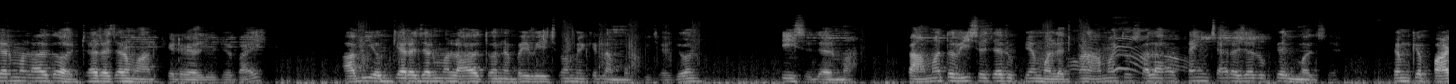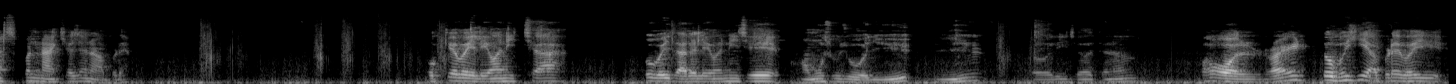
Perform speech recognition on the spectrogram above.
હજારમાં લાવ્યો તો અઢાર હજાર માર્કેટ વેલ્યુ છે ભાઈ. આ બી અગિયાર હજારમાં લાવ્યો તો અને ભાઈ વેચવા મેં કેટલા મૂકી છે, જો ત્રીસ હજારમાં. તો આમાં તો વીસ હજાર રૂપિયા મળે જ, પણ આમાં તો સલાહ ત્રણ ચાર હજાર રૂપિયા જ મળશે. કેમ કે પાર્ટ્સ પણ નાખ્યા છે ને આપણે. ઓકે ભાઈ લેવાની ઈચ્છા ઓ ભાઈ તારે લેવાની છે. આમું શું જોવો જોઈએ ડરી જતન. ઓલ રાઈટ તો ભાઈ આપણે ભાઈ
